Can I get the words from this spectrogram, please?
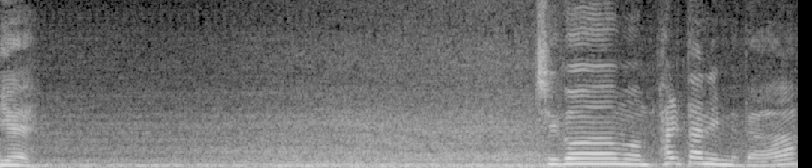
예. 지금은 8단입니다.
